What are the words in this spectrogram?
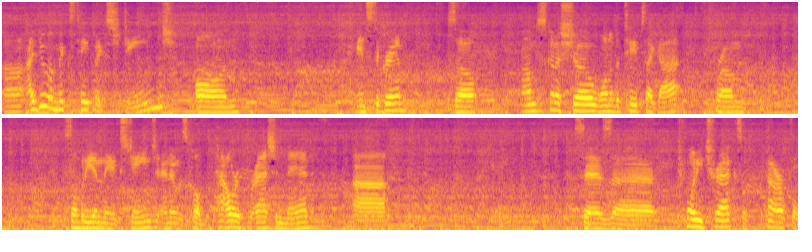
Uh, I do a mixtape exchange on Instagram, so I'm just gonna show one of the tapes I got from somebody in the exchange, and it was called Power Thrash and Mad. Uh, says uh, 20 tracks of powerful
